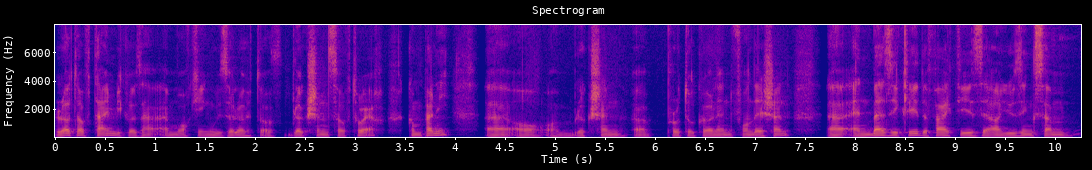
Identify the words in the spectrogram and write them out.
a lot of time because I, am working with a lot of blockchain software company uh, or, or, blockchain uh, protocol and foundation. Uh, and basically the fact is they are using some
